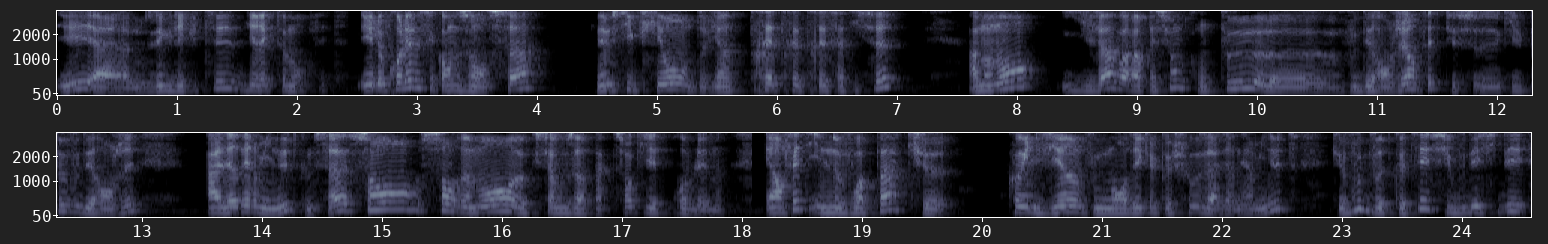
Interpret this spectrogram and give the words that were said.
et à nous exécuter directement en fait. Et le problème c'est qu'en faisant ça, même si client devient très très très satisfait, à un moment il va avoir l'impression qu'on peut euh, vous déranger en fait, qu'il peut vous déranger à la dernière minute comme ça, sans, sans vraiment que ça vous impacte, sans qu'il y ait de problème. Et en fait il ne voit pas que quand il vient vous demander quelque chose à la dernière minute, que vous, de votre côté, si vous décidez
